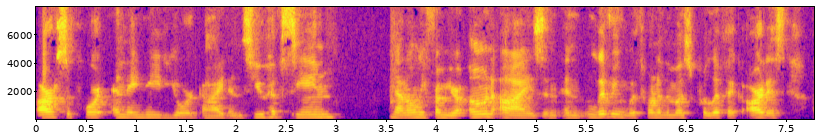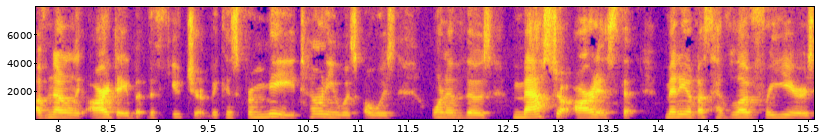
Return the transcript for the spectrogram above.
our support and they need your guidance. You have seen not only from your own eyes and, and, living with one of the most prolific artists of not only our day but the future because for me tony was always one of those master artists that many of us have loved for years.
